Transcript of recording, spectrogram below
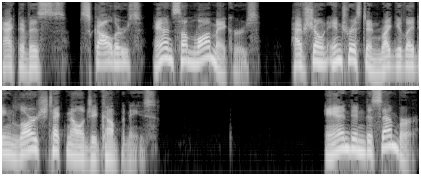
Activists, scholars, and some lawmakers have shown interest in regulating large technology companies. And in December,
